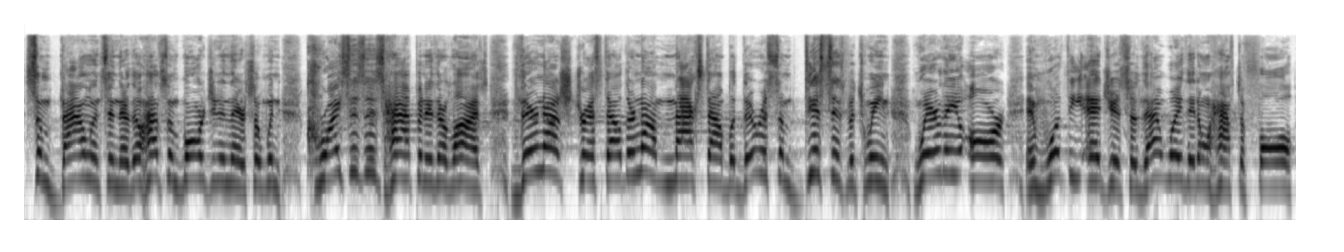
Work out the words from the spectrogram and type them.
some balance in there. They'll have some margin in there. So when crises happen in their lives, they're not stressed out, they're not maxed out, but there is some distance between where they are and what the edge is. So that way they don't have to fall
